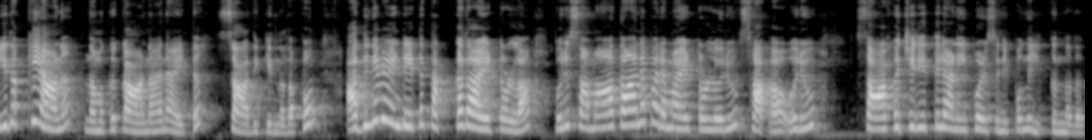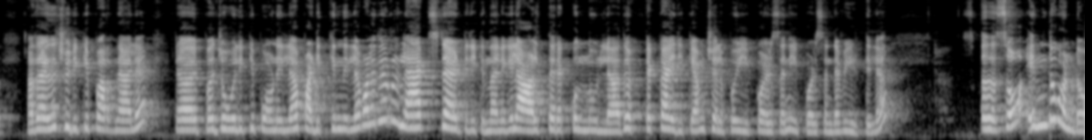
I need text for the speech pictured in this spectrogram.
ഇതൊക്കെയാണ് നമുക്ക് കാണാനായിട്ട് സാധിക്കുന്നത്. അപ്പം അതിനു വേണ്ടിയിട്ട് തക്കതായിട്ടുള്ള ഒരു സമാധാനപരമായിട്ടുള്ളൊരു ഒരു സാഹചര്യത്തിലാണ് ഈ പേഴ്സൺ ഇപ്പോൾ നിൽക്കുന്നത്. അതായത് ചുരുക്കി പറഞ്ഞാൽ ഇപ്പോൾ ജോലിക്ക് പോണില്ല പഠിക്കുന്നില്ല വളരെ റിലാക്സ്ഡ് ആയിട്ടിരിക്കുന്ന. അല്ലെങ്കിൽ ആൾത്തിരക്കൊന്നും ഇല്ലാതെ ഒറ്റക്കായിരിക്കാം ചിലപ്പോൾ ഈ പേഴ്സൺ ഈ പേഴ്സന്റെ വീട്ടിൽ സോ എന്തുകൊണ്ടോ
